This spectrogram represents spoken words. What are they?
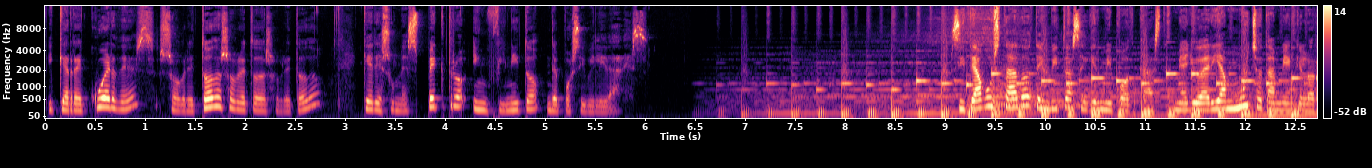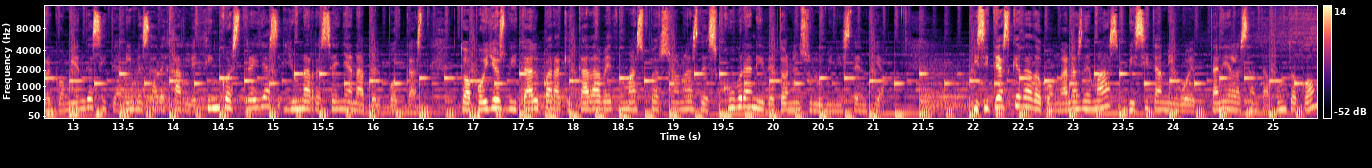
y que recuerdes, sobre todo, sobre todo, sobre todo, que eres un espectro infinito de posibilidades. Si te ha gustado, te invito a seguir mi podcast. Me ayudaría mucho también que lo recomiendes y te animes a dejarle 5 estrellas y una reseña en Apple Podcast. Tu apoyo es vital para que cada vez más personas descubran y detonen su luminiscencia. Y si te has quedado con ganas de más, visita mi web danielasanta.com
